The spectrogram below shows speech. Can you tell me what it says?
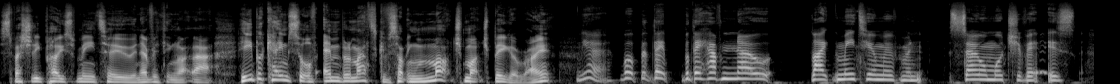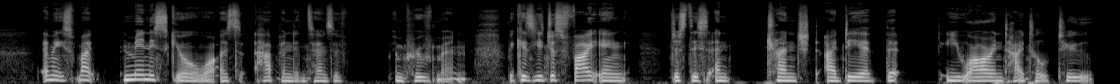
especially post Me Too and everything like that, he became sort of emblematic of something much, much bigger, right? Yeah, but but they but they have no like the Me Too movement. So much of it is, I mean, it's like minuscule what has happened in terms of improvement because you're just fighting just this entrenched idea that you are entitled to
